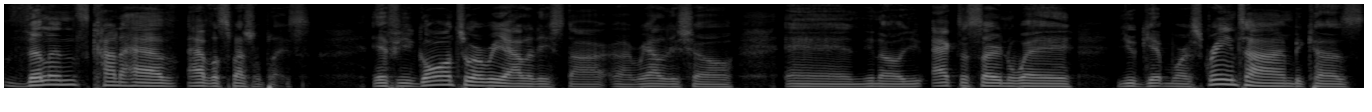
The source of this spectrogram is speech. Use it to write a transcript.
villains kind of have have a special place. If you go onto a reality star, a reality show, and you know you act a certain way, you get more screen time because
